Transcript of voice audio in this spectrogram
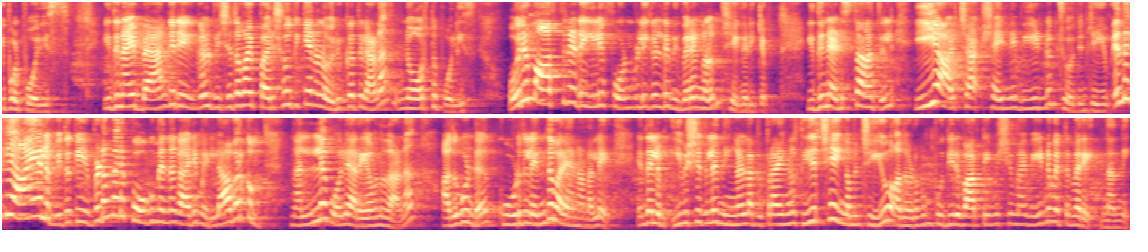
ഇപ്പോൾ പോലീസ്. ഇതിനായി ബാങ്ക് രേഖകൾ വിശദമായി പരിശോധിക്കാനുള്ള ഒരുക്കത്തിലാണ് നോർത്ത് പോലീസ്. ഒരു മാസത്തിനിടയിലെ ഫോൺ വിളികളുടെ വിവരങ്ങളും ശേഖരിക്കും. ഇതിന്റെ അടിസ്ഥാനത്തിൽ ഈ ആഴ്ച ഷൈനെ വീണ്ടും ചോദ്യം ചെയ്യും. എന്തൊക്കെ ആയാലും ഇതൊക്കെ എവിടം വരെ പോകുമെന്ന കാര്യം എല്ലാവർക്കും നല്ല പോലെ അറിയാവുന്നതാണ്. അതുകൊണ്ട് കൂടുതൽ എന്ത് പറയാനാണല്ലേ? എന്തായാലും ഈ വിഷയത്തിൽ നിങ്ങളുടെ അഭിപ്രായങ്ങൾ തീർച്ചയായും കമന്റ് ചെയ്യൂ. അതോടൊപ്പം പുതിയൊരു വാർത്തയും വിഷയമായി വീണ്ടും എത്തും വരെ നന്ദി.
